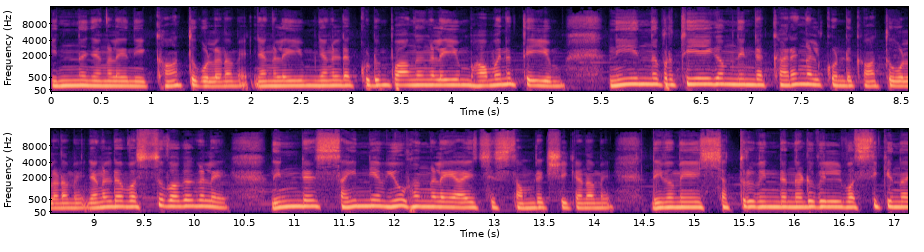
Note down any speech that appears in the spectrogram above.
ഇന്ന് ഞങ്ങളെ നീ കാത്തുകൊള്ളണമേ. ഞങ്ങളെയും ഞങ്ങളുടെ കുടുംബാംഗങ്ങളെയും ഭവനത്തെയും നീ ഇന്ന് പ്രത്യേകം നിന്റെ കരങ്ങൾ കൊണ്ട് കാത്തുകൊള്ളണമേ. ഞങ്ങളുടെ വസ്തുവകകളെ നിന്റെ സൈന്യവ്യൂഹങ്ങളെ അയച്ച് സംരക്ഷിക്കണമേ. ദൈവമേ ശത്രുവിന്റെ നടുവിൽ വസിക്കുന്ന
